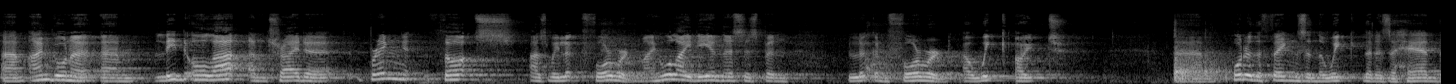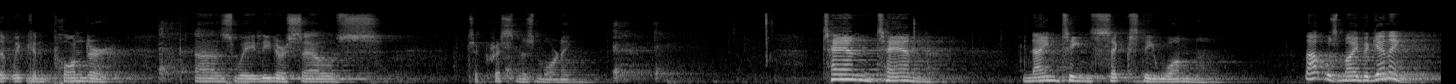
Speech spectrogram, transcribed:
um, I'm going to um, lead all that and try to bring thoughts as we look forward. My whole idea in this has been looking forward a week out. Um, what are the things in the week that is ahead that we can ponder as we lead ourselves to Christmas morning? 10 10 1961. That was my beginning,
